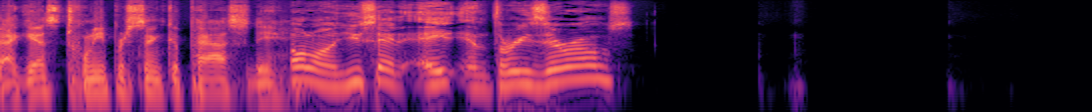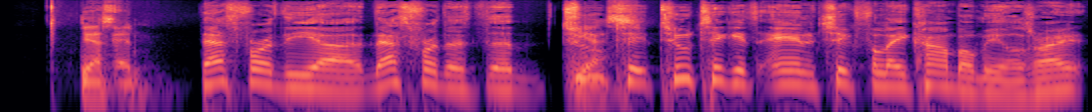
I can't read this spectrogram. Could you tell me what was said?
I guess 20% capacity. Hold on. You said eight and three zeros? Yes, Ed. That's for the uh that's for the the two Yes. ti- two tickets and Chick Fil A combo meals, right?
